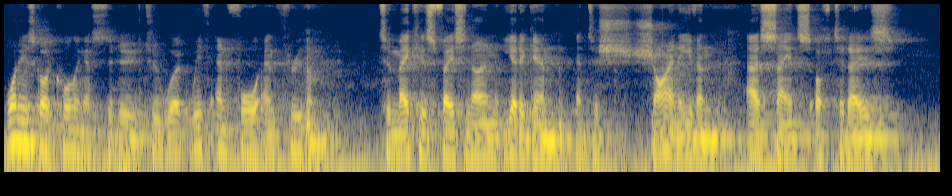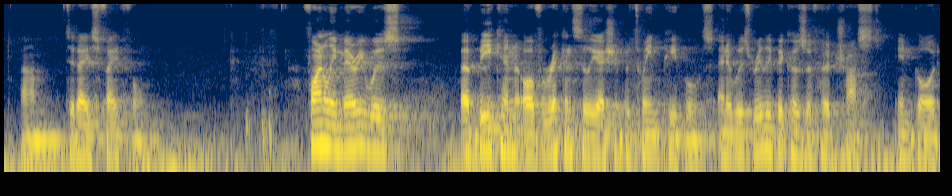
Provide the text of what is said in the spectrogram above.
What is God calling us to do? To work with and for and through them, to make his face known yet again, and to shine even as saints of today's um, today's faithful. Finally, Mary was a beacon of reconciliation between peoples, and it was really because of her trust in God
